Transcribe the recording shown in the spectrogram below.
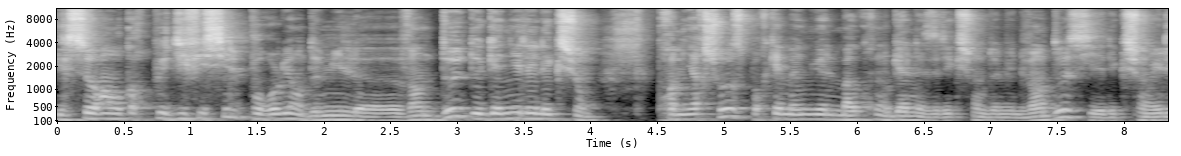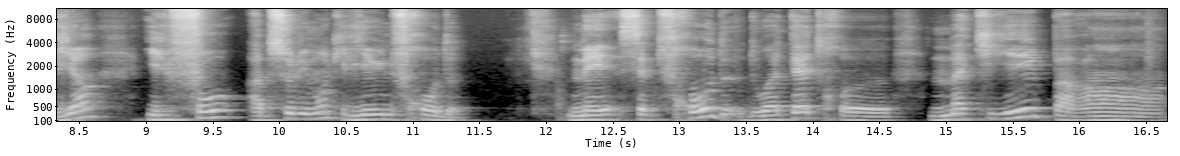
il sera encore plus difficile pour lui en 2022 de gagner l'élection. Première chose, pour qu'Emmanuel Macron gagne les élections de 2022, si élection il y a, il faut absolument qu'il y ait une fraude. Mais cette fraude doit être euh, maquillée par un,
